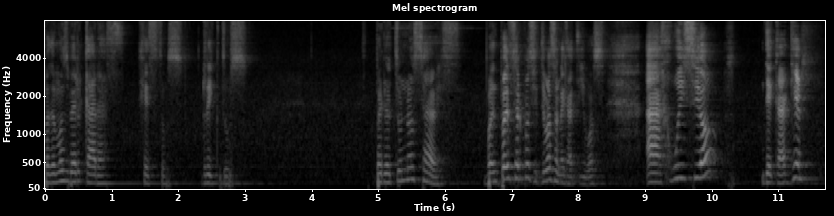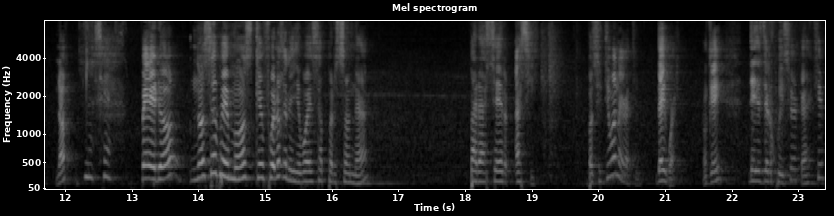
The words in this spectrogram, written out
podemos ver caras, gestos, rictus, pero tú no sabes, pueden ser positivos o negativos, a juicio de cada quien, ¿no? No sé pero no sabemos qué fue lo que le llevó a esa persona para ser así. Positivo o negativo, da igual, ¿ok? Desde el juicio de cada quien.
